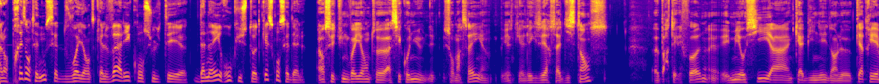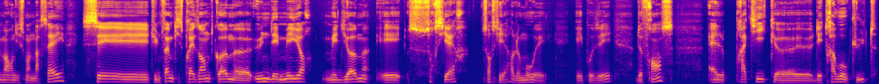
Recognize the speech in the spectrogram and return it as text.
Alors présentez-nous cette voyante qu'elle va aller consulter. Euh, Danae Roux-Custode, qu'est-ce qu'on sait d'elle? Alors c'est une voyante euh, assez connue sur Marseille, hein, qu'elle exerce à distance euh, par téléphone, mais aussi à un cabinet dans le 4e arrondissement de Marseille. C'est une femme qui se présente comme une des meilleures médiums et sorcières, sorcière, le mot est posé, de France. Elle pratique des travaux occultes,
